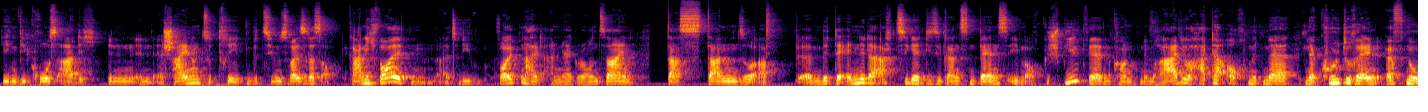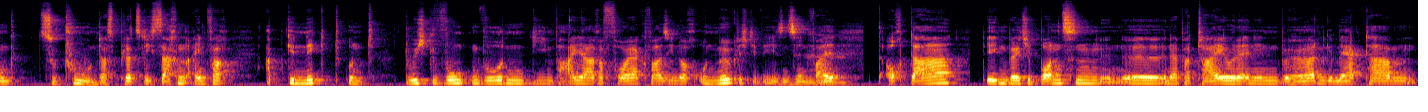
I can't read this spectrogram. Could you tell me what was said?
irgendwie großartig in, in Erscheinung zu treten, beziehungsweise das auch gar nicht wollten. Also die wollten halt Underground sein dass dann so ab äh, Mitte, Ende der 80er diese ganzen Bands eben auch gespielt werden konnten. Im Radio, hatte auch mit einer, einer kulturellen Öffnung zu tun, dass plötzlich Sachen einfach abgenickt und durchgewunken wurden, die ein paar Jahre vorher quasi noch unmöglich gewesen sind, weil auch da irgendwelche Bonzen in, äh, in der Partei oder in den Behörden gemerkt haben,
